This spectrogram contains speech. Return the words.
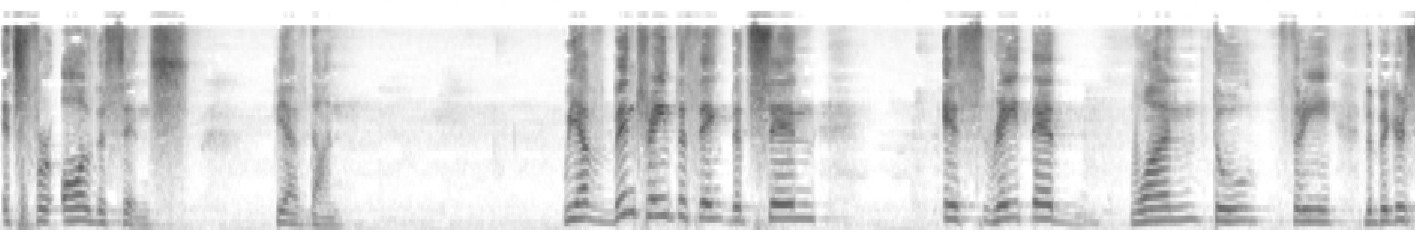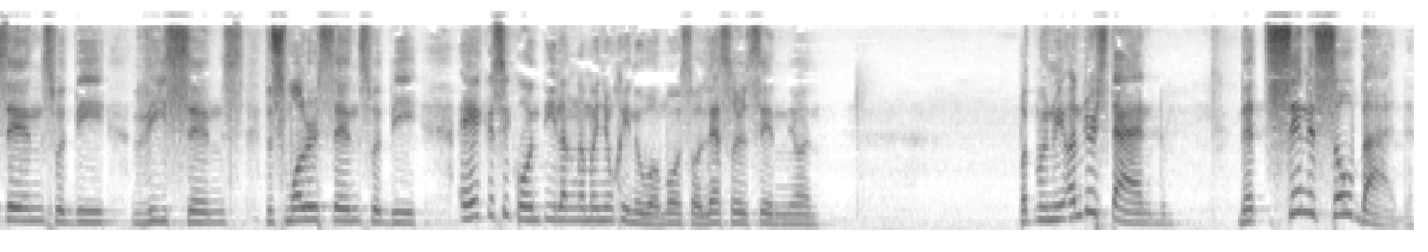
It's for all the sins we have done. We have been trained to think that sin is rated one, two, three. The bigger sins would be these sins. The smaller sins would be, eh, kasi konti lang naman yung kinuha mo, so lesser sin yon. But when we understand that sin is so bad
